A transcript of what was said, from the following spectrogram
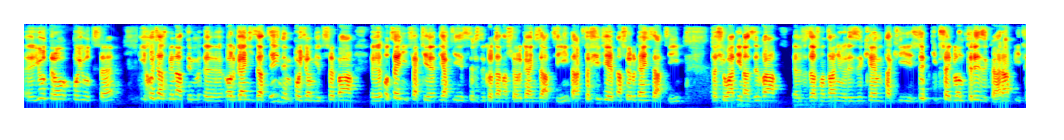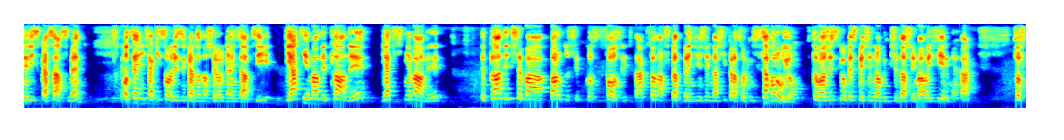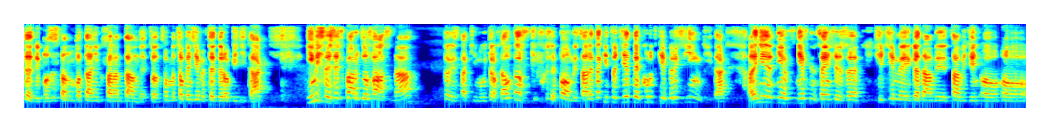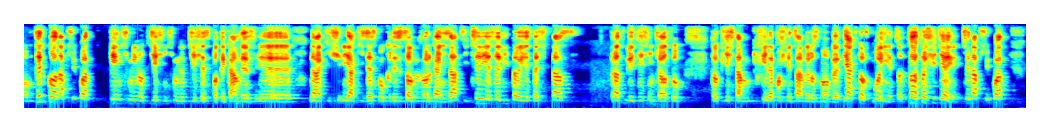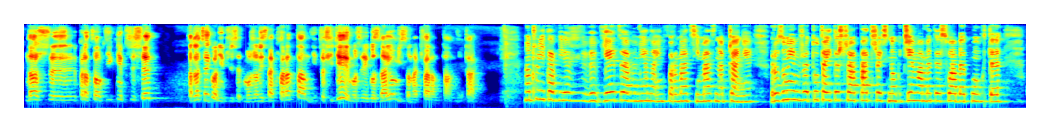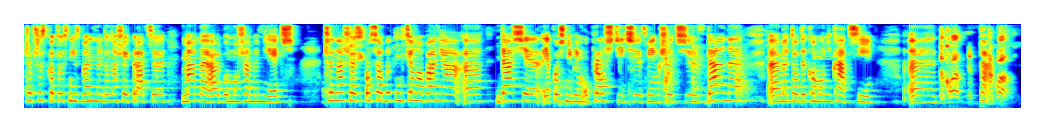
e, jutro, pojutrze. I chociażby na tym organizacyjnym poziomie trzeba ocenić, jakie, jakie jest ryzyko dla naszej organizacji, tak, co się dzieje w naszej organizacji. To się ładnie nazywa w zarządzaniu ryzykiem taki szybki przegląd ryzyka, rapid risk assessment ocenić, jakie są ryzyka do naszej organizacji, jakie mamy plany, jakich nie mamy. Te plany trzeba bardzo szybko stworzyć, tak? Co na przykład będzie, jeżeli nasi pracownicy zachorują w towarzystwie ubezpieczeniowym czy w naszej małej firmie, tak? Co wtedy, bo zostaną poddani kwarantanny, to co, co będziemy wtedy robili, tak? I myślę, że rzecz bardzo ważna, to jest taki mój trochę autorski może pomysł, ale takie codzienne, krótkie briefingi, tak? Ale nie, nie, nie w tym sensie, że siedzimy, gadamy cały dzień o, o tylko na przykład 5 minut, 10 minut, gdzie się spotykamy w, e, na jakiś, jakiś zespół kryzysowy w organizacji, czy jeżeli to jest też nas pracuje 10 osób, to gdzieś tam chwilę poświęcamy rozmowy. Jak to wpłynie? Co, co, co się dzieje? Czy na przykład nasz e, pracownik nie przyszedł? A dlaczego nie przyszedł? Może on jest na kwarantannie. Co się dzieje? Może jego znajomi są na kwarantannie, tak? No, czyli ta wiedza, wymiana informacji ma znaczenie. Rozumiem, że tutaj też trzeba patrzeć, no, gdzie mamy te słabe punkty, czy wszystko, co jest niezbędne do naszej pracy, mamy albo możemy mieć. Czy nasze sposoby funkcjonowania e, da się jakoś, nie wiem, uprościć, zwiększyć zdalne e, metody komunikacji? E, dokładnie, tak. dokładnie.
